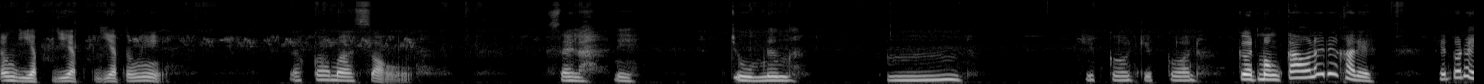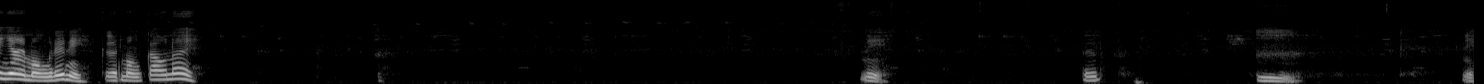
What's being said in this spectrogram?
ต้องเหยียบเหยียบเหยียบตรงนี้ แล้วก็มาส่องใส่ละนี่ จูมหนึ่งอืมเก็บก่อนเก็บก่อน เกิดมองเก่าเลยด้วยค่ะนี่เห็นป่ได้ง่ายมองได้นี่ เกิดมองเก่าเลยนี่อึ๊บอืม นี่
